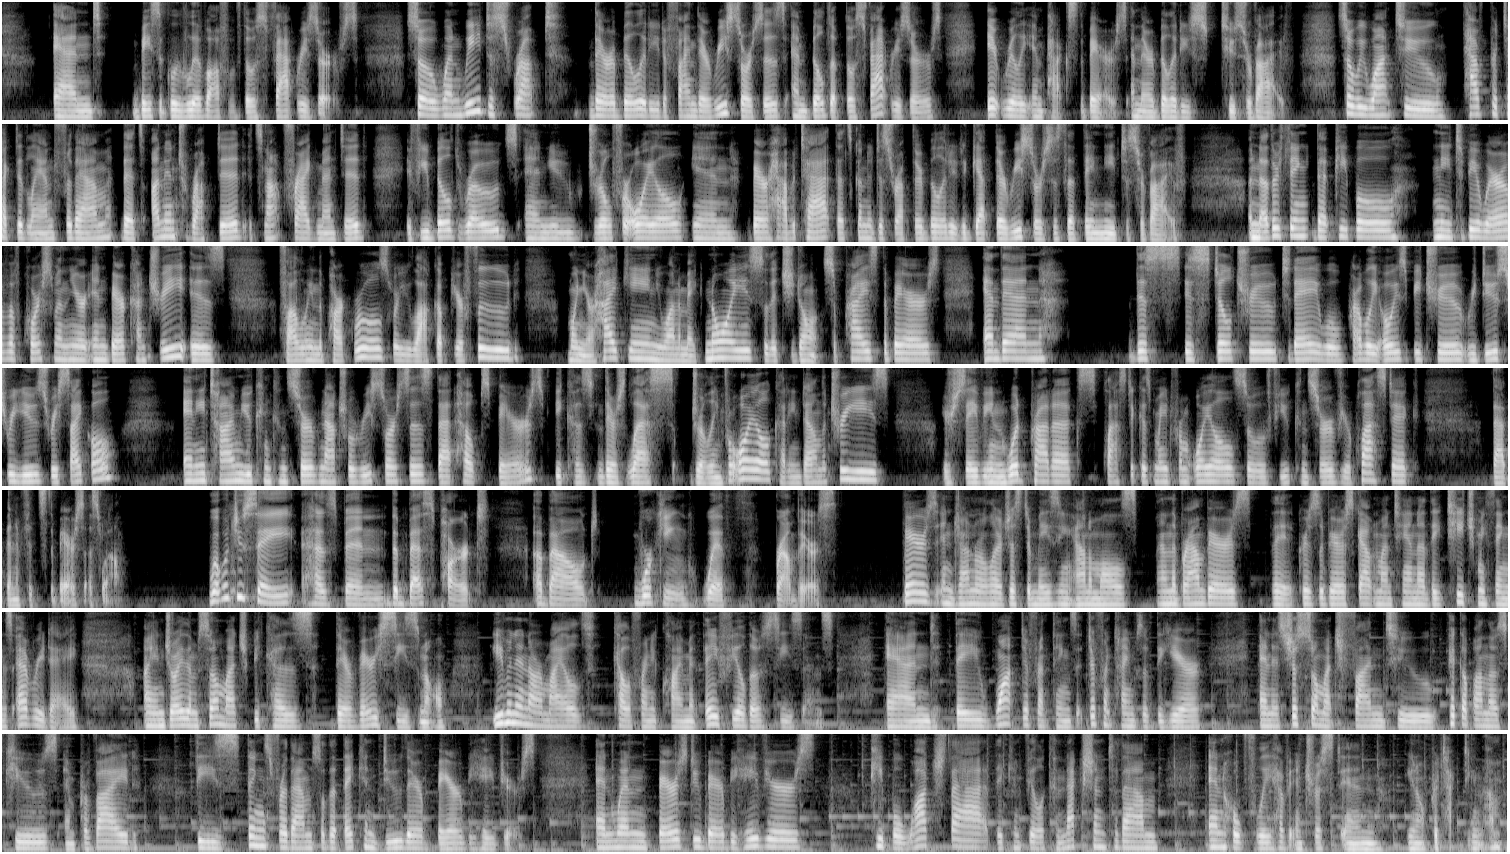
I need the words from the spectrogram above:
and basically live off of those fat reserves. So when we disrupt their ability to find their resources and build up those fat reserves, it really impacts the bears and their ability to survive. So we want to have protected land for them that's uninterrupted, it's not fragmented. If you build roads and you drill for oil in bear habitat, that's going to disrupt their ability to get their resources that they need to survive. Another thing that people need to be aware of, of course, when you're in bear country is following the park rules where you lock up your food. When you're hiking, you want to make noise so that you don't surprise the bears. And then this is still true today, will probably always be true. Reduce, reuse, recycle. Anytime you can conserve natural resources, that helps bears because there's less drilling for oil, cutting down the trees. You're saving wood products. Plastic is made from oil. So if you conserve your plastic, that benefits the bears as well. What would you say has been the best part about working with brown bears? Bears in general are just amazing animals. And the brown bears, the grizzly bear scout in Montana, they teach me things every day. I enjoy them so much because they're very seasonal. Even in our mild California climate, they feel those seasons and they want different things at different times of the year. And it's just so much fun to pick up on those cues and provide these things for them so that they can do their bear behaviors. And when bears do bear behaviors, people watch that, they can feel a connection to them and hopefully have interest in, you know, protecting them.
